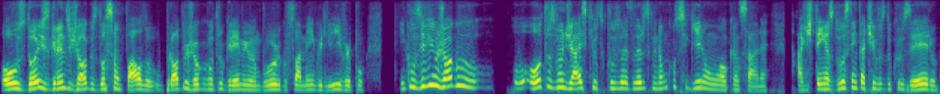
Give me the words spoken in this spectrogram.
ou os dois grandes jogos do São Paulo, o próprio jogo contra o Grêmio e o Hamburgo, Flamengo e Liverpool, inclusive o jogo outros mundiais que os clubes brasileiros não conseguiram alcançar, né? A gente tem as duas tentativas do Cruzeiro,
